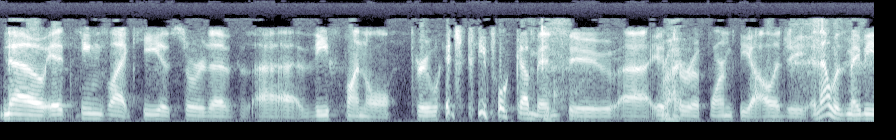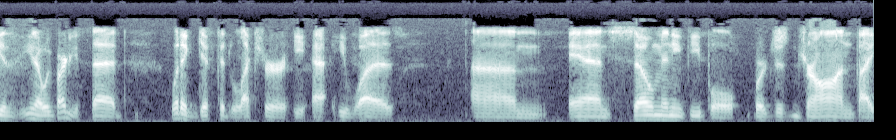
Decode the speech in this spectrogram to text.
No, it seems like he is sort of uh, the funnel through which people come into uh, into right. reform theology, and that was maybe his. You know, we've already said what a gifted lecturer he ha- he was, um, and so many people were just drawn by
